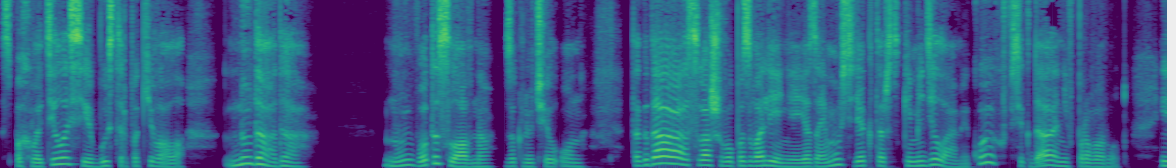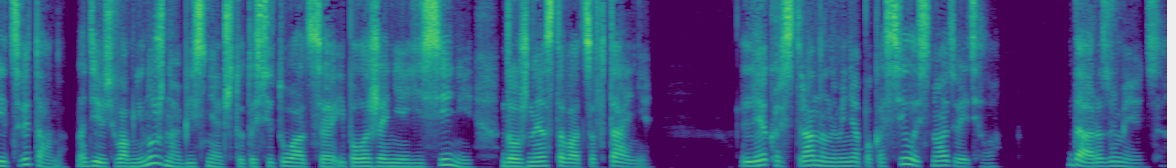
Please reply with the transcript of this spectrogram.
спохватилась и быстро покивала. «Ну да, да». «Ну, вот и славно», — заключил он. «Тогда, с вашего позволения, я займусь ректорскими делами, коих всегда не в проворот и Цветана. Надеюсь, вам не нужно объяснять, что эта ситуация и положение Есении должны оставаться в тайне. Лекарь странно на меня покосилась, но ответила. Да, разумеется.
